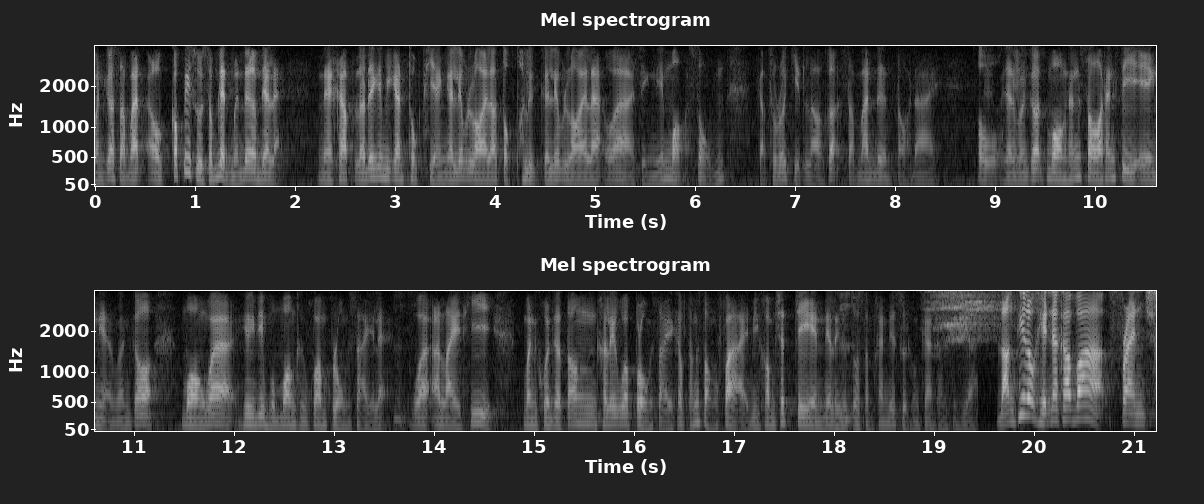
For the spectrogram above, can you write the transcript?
มันก็สามารถเอาก็พิสูจน์สำเร็จเหมือนเดิมเนี่ยแหละ นะครับเราได้มีการถกเถียงกันเรียบร้อยแล้วตกผลึกกันเรียบร้อยแล้วว่าสิ่งนี้เหมาะสมกับธุรกิจเราก็สามารถเดินต่อได้ โอ้เพราะฉะนั้นมันก็มองทั้งซอทั้ง C เองเนี่ยมันก็มองว่าคือจริงๆผมมองถึงความโปร่งใสแหละ ว่าอะไรที่มันควรจะต้องเขาเรียกว่าโปร่งใสกับทั้งสองฝ่าย มีความชัดเจนเนี่ยแหละคือตัวสำคัญที่สุดของการทำสัญญา ดังที่เราเห็นนะครับว่าแฟรนไช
